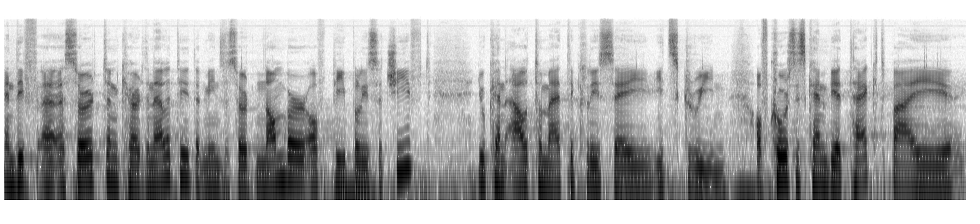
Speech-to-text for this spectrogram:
and if a certain cardinality, that means a certain number of people, is achieved, you can automatically say it's green. Of course, this can be attacked by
